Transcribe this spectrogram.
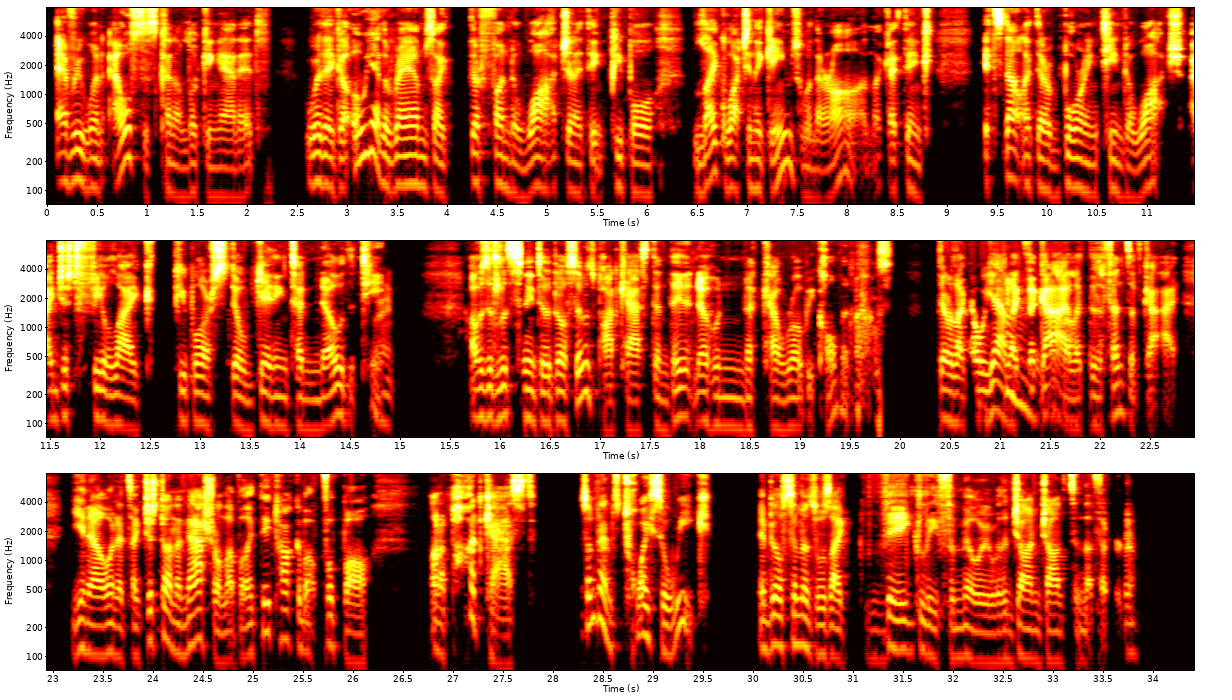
everyone else is kind of looking at it where they go, oh yeah, the Rams like they're fun to watch, and I think people like watching the games when they're on. Like I think it's not like they're a boring team to watch. I just feel like people are still getting to know the team. Right. I was listening to the Bill Simmons podcast, and they didn't know who Robey Coleman was. They were like, "Oh yeah, like hmm. the guy, like the defensive guy," you know. And it's like just on a national level, like they talk about football on a podcast sometimes twice a week. And Bill Simmons was like vaguely familiar with John Johnson the third.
